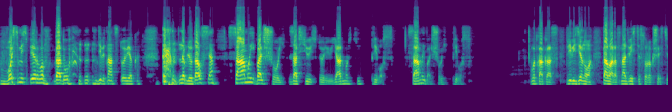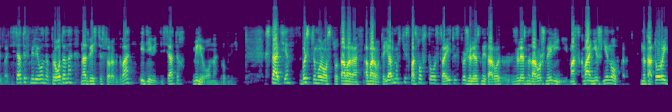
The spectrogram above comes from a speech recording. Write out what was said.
В 81 году 19 века наблюдался самый большой за всю историю ярмарки привоз. Самый большой привоз. Вот как раз привезено товаров на 246,2 миллиона, продано на 242,9 миллиона рублей. Кстати, быстрому росту товарооборота ярмарки способствовало строительство железнодорожной линии Москва-Нижний Новгород, на которой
